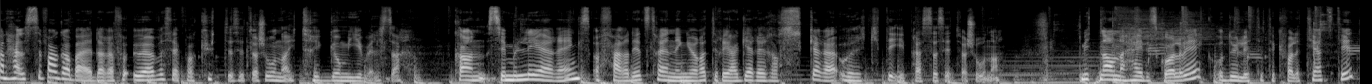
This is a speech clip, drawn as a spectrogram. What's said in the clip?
Kan helsefagarbeidere få øve seg på akutte situasjoner i trygge omgivelser? Kan simulerings- og ferdighetstrening gjøre at de reagerer raskere og riktig i pressesituasjoner? Mitt navn er Heidi Skålevik, og du lytter til Kvalitetstid,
